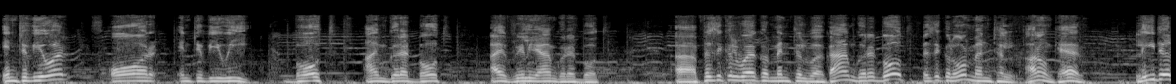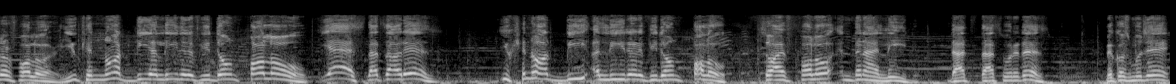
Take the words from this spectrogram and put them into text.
Interviewer or interviewee? Both. I'm good at both. I really am good at both. Uh, physical work or mental work. I'm good at both, physical or mental. I don't care. Leader or follower. You cannot be a leader if you don't follow. Yes, that's how it is. You cannot be a leader if you don't follow. So I follow and then I lead. That's that's what it is. Because मुझे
